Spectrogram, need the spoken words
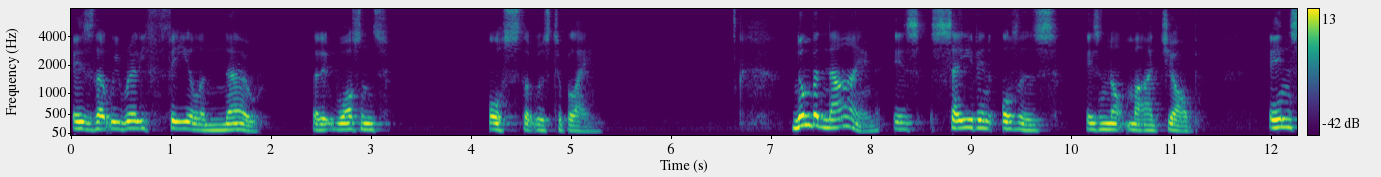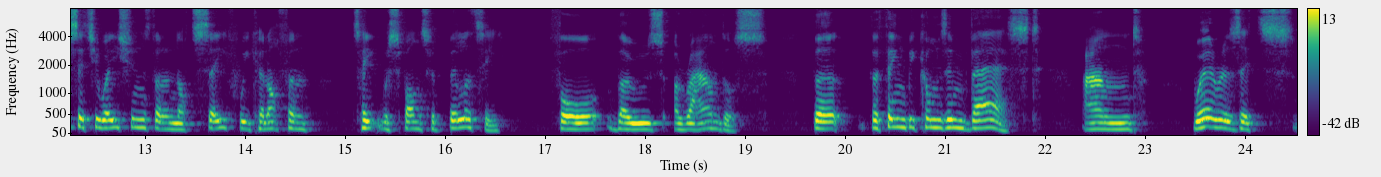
is that we really feel and know that it wasn't us that was to blame. Number nine is saving others is not my job. In situations that are not safe, we can often take responsibility for those around us. The, the thing becomes inversed, and whereas it's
